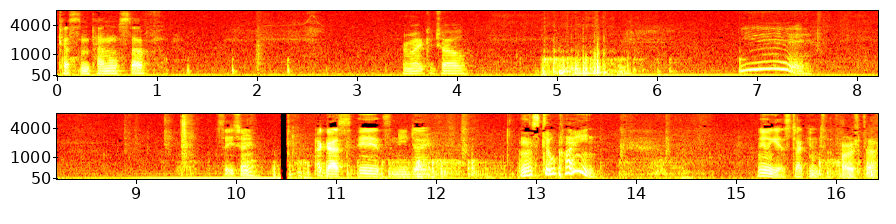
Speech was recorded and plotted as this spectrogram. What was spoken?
custom panel stuff. Remote control. Yeah. See you soon. Hi guys, it's a new day. And it's still clean. I'm gonna get stuck into the Forester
